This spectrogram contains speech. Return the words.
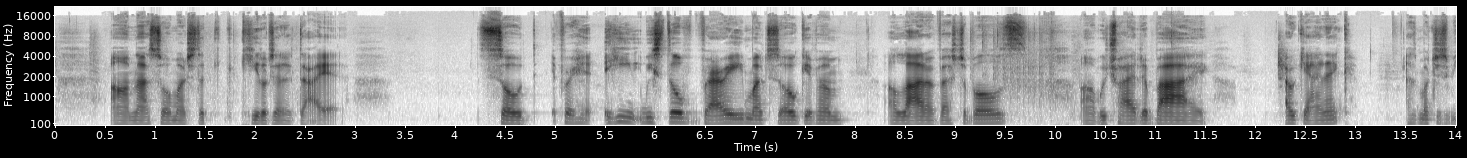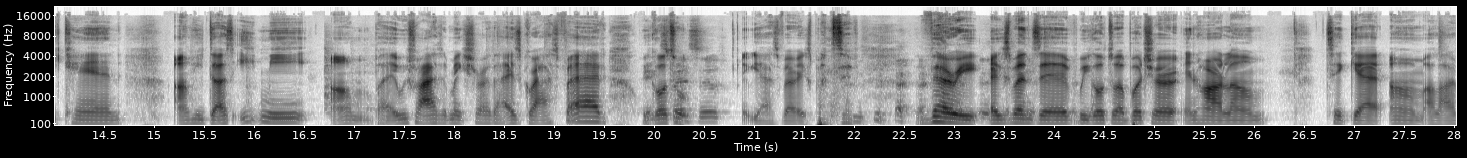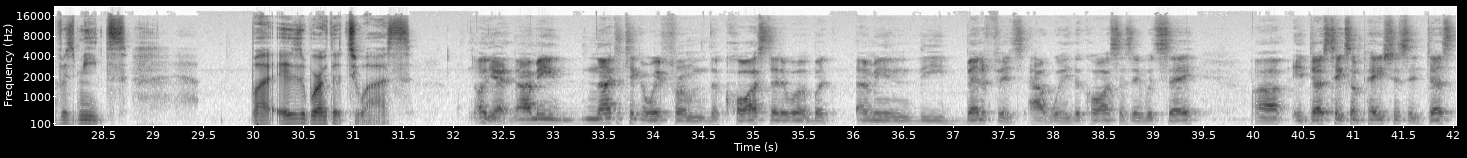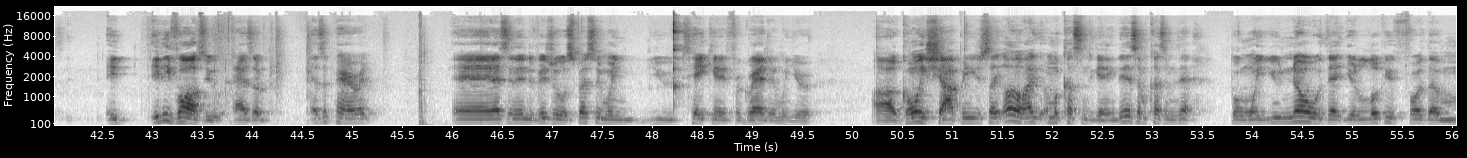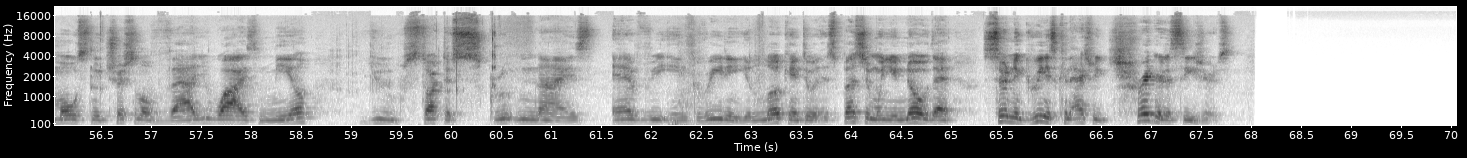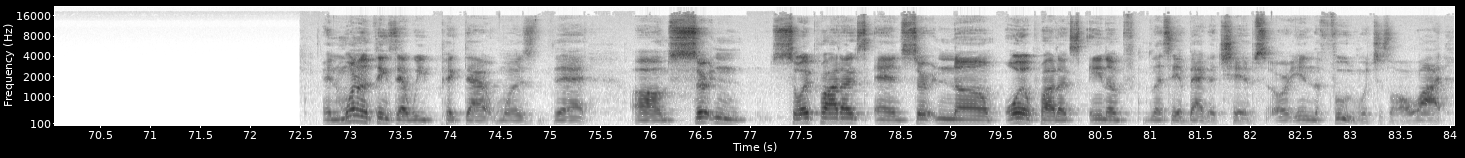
um, not so much the ketogenic diet. So for him, he we still very much so give him a lot of vegetables. Uh, we try to buy organic as much as we can. Um, he does eat meat, um, but we try to make sure that it's grass fed. We go to Expensive. yeah, it's very expensive. very expensive. We go to a butcher in Harlem to get um a lot of his meats. But it is worth it to us. Oh yeah, I mean, not to take away from the cost that it was, but I mean the benefits outweigh the cost, as they would say. Uh, it does take some patience. It does, it it evolves you as a as a parent and as an individual, especially when you taking it for granted. When you're uh, going shopping, you're just like, oh, I, I'm accustomed to getting this. I'm accustomed to that. But when you know that you're looking for the most nutritional value wise meal, you start to scrutinize every ingredient. You look into it, especially when you know that certain ingredients can actually trigger the seizures. And one of the things that we picked out was that um, certain soy products and certain um, oil products in a let's say a bag of chips or in the food, which is a lot,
